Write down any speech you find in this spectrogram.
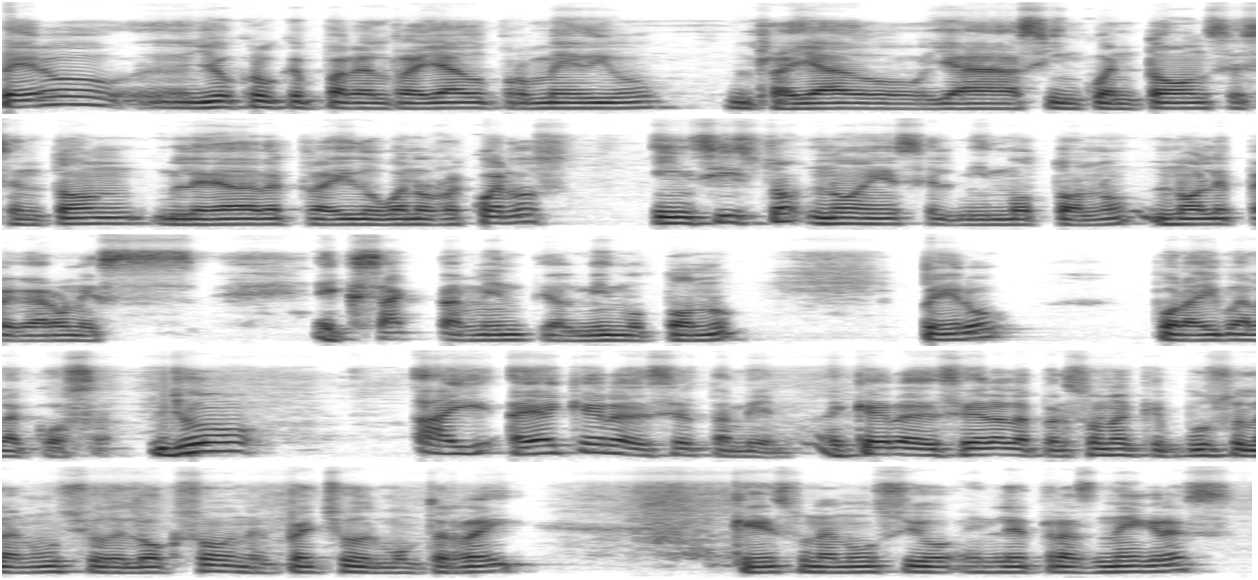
pero eh, yo creo que para el rayado promedio, el rayado ya cincuentón, sesentón, le debe haber traído buenos recuerdos. Insisto, no es el mismo tono, no le pegaron es exactamente al mismo tono, pero por ahí va la cosa. Yo hay, hay, que agradecer también, hay que agradecer a la persona que puso el anuncio del Oxxo en el pecho del Monterrey, que es un anuncio en letras negras,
